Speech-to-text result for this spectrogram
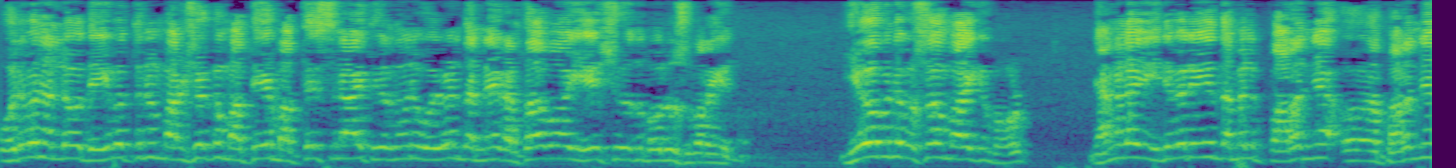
ഒരുവനല്ലോ ദൈവത്തിനും മനുഷ്യർക്കും മധ്യേ മധ്യസ്ഥനായി തീർന്നവന് ഒരുവൻ തന്നെ കർത്താവായ യേശു എന്ന് പോലൂസ് പറയുന്നു. യോബിന്റെ പുസ്തകം വായിക്കുമ്പോൾ ഞങ്ങളെ ഇരുവരെയും തമ്മിൽ പറഞ്ഞ് പറഞ്ഞ്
